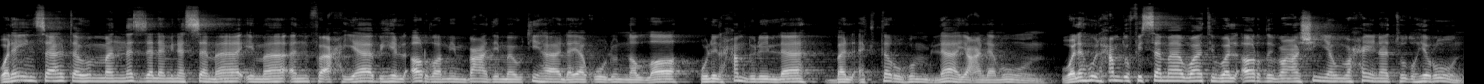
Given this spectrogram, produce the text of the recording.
ولئن سألتهم من نزل من السماء ماء فأحيا به الأرض من بعد موتها ليقولن الله. قل الحمد لله بل أكثرهم لا يعلمون. وله الحمد في السماوات والأرض وعشيا وحين تظهرون.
